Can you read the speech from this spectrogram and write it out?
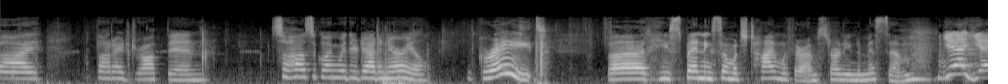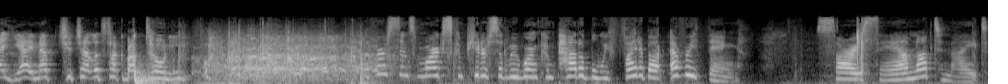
by. Thought I'd drop in. So, how's it going with your dad and Ariel? Great. But he's spending so much time with her, I'm starting to miss him. yeah, yeah, yeah. Enough chit chat. Let's talk about Tony. Ever since Mark's computer said we weren't compatible, we fight about everything. Sorry, Sam. Not tonight.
